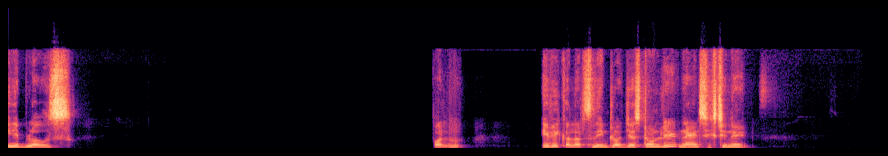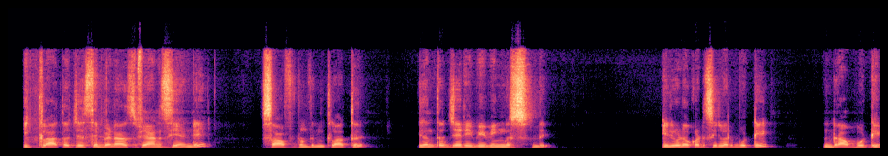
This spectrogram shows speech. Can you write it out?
ఇది బ్లౌజ్. పళ్ళు. ఇవి కలర్స్ దీంట్లో just only nine sixty nine. ఈ క్లాత్ వచ్చేసి బెనారస్ ఫ్యాన్సీ అండి. సాఫ్ట్ ఉంటుంది క్లాత్. ఇదంతా జెరీ వీవింగ్ వస్తుంది. ఇది కూడా ఒకటి సిల్వర్ బుట్టి డ్రాప్ బుట్టి.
